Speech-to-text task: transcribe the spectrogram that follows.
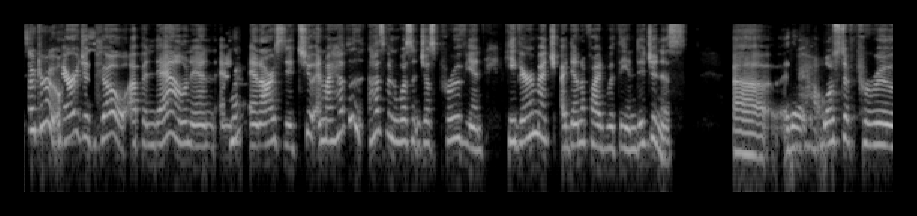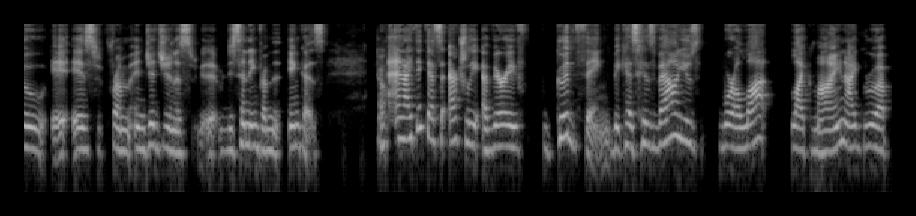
so true. Marriages go up and down, and and, right. and ours did too. And my husband husband wasn't just Peruvian; he very much identified with the indigenous. Uh, wow. Most of Peru is from indigenous, uh, descending from the Incas, okay. and I think that's actually a very good thing because his values were a lot like mine. I grew up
